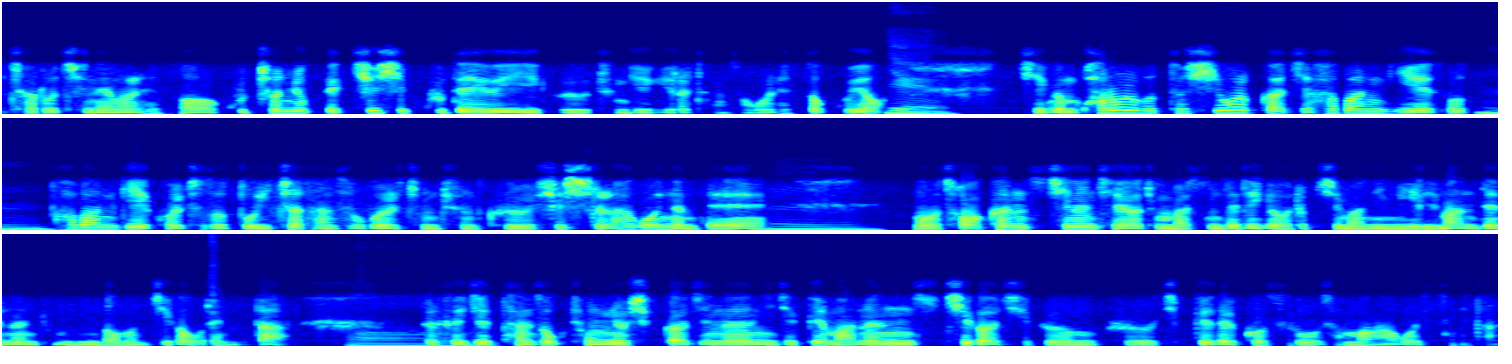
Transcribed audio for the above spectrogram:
1차로 진행을 해서 9,679대의 그 중계기를 단속을 했었고요. 예. 지금 8월부터 10월까지 하반기에서 음. 하반기에 걸쳐서 또 2차 단속을 좀 그 실시를 하고 있는데 음. 뭐 정확한 수치는 제가 좀 말씀드리기 어렵지만 이미 1만 대는 좀 넘은 지가 오래입니다. 어. 그래서 이제 단속 종료 시까지는 이제 꽤 많은 수치가 지금 그 집계될 것으로 전망하고 있습니다.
